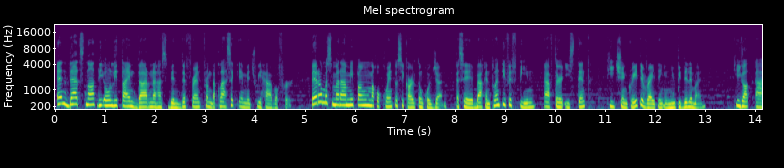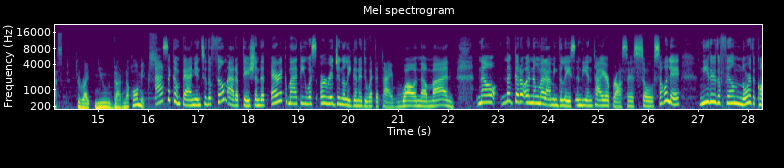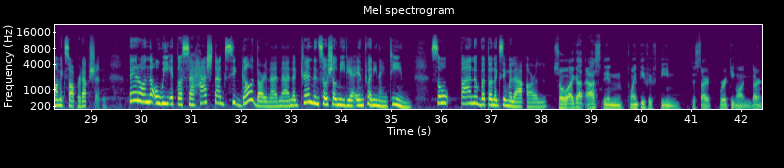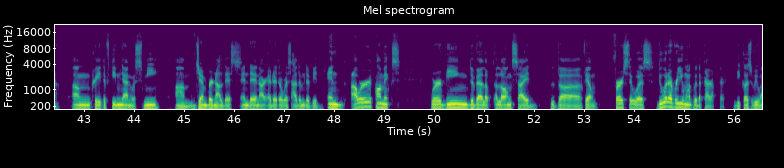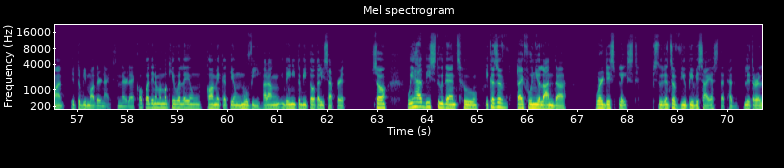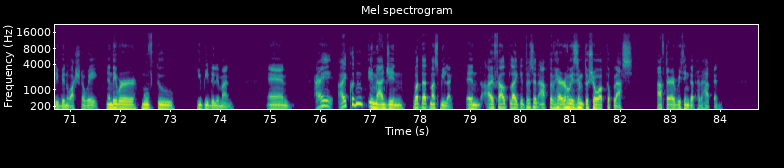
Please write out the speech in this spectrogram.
And that's not the only time Darna has been different from the classic image we have of her. Pero mas marami pang makukwento si Carl tungkol dyan. Kasi back in 2015, after a stint teaching creative writing in UP Diliman, he got asked to write new Darna comics. As a companion to the film adaptation that Eric Mati was originally gonna do at the time. Wow naman! Now, nagkaroon ng maraming delays in the entire process, so sa huli, neither the film nor the comic saw production. Pero nauwi ito sa hashtag Sigaw Darna na nag-trend in social media in 2019. So, paano ba to nagsimula, Carl? So I got asked in 2015 to start working on Darna. Ang creative team niyan was me, um, Jem Bernaldez, and then our editor was Adam David. And our comics were being developed alongside the film. First, it was do whatever you want with the character because we want it to be modernized. And they're like, oh, pwede naman maghiwalay yung comic at yung movie. Parang they need to be totally separate. So we had these students who, because of Typhoon Yolanda, were displaced students of UP Visayas that had literally been washed away, and they were moved to UP Diliman, and I I couldn't imagine what that must be like, and I felt like it was an act of heroism to show up to class after everything that had happened,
